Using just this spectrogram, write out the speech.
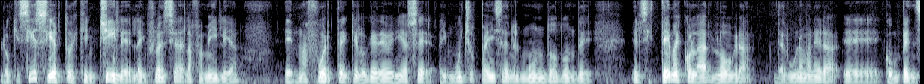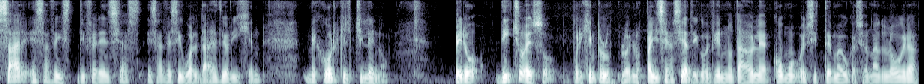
lo que sí es cierto es que en Chile la influencia de la familia es más fuerte que lo que debería ser. Hay muchos países en el mundo donde el sistema escolar logra de alguna manera eh, compensar esas diferencias, esas desigualdades de origen mejor que el chileno. Pero dicho eso, por ejemplo, los, los países asiáticos es bien notable cómo el sistema educacional logra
